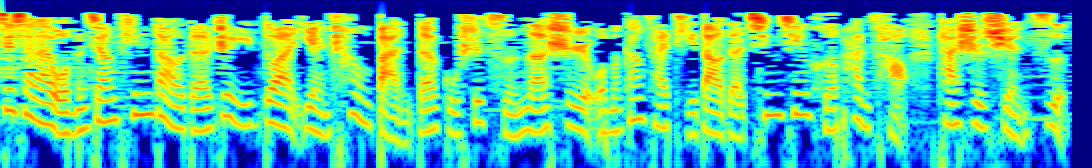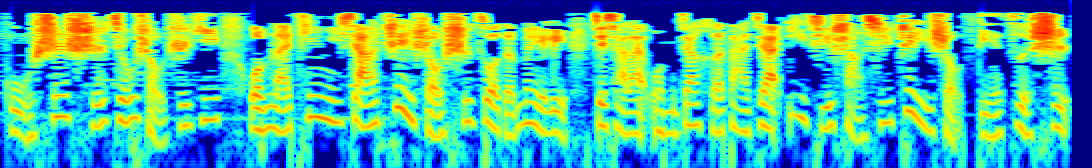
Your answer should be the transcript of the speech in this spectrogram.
接下来我们将听到的这一段演唱版的古诗词呢，是我们刚才提到的《青青河畔草》，它是选自古诗十九首之一。我们来听一下这首诗作的魅力。接下来我们将和大家一起赏析这一首叠字诗。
